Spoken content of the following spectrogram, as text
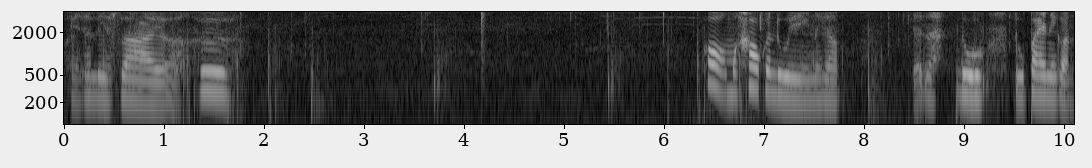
ไปทะเลทรายเหรออก็มาเข้ากันดูเองนะครับ เดี๋ยวนะ ดูดูไปนี่ก่อน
